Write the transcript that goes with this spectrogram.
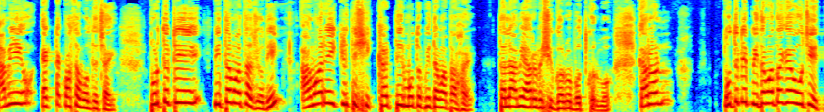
আমি একটা কথা বলতে চাই, প্রতিটি পিতামাতা যদি আমার এই কৃতি শিক্ষার্থীর মতো পিতামাতা হয় তাহলে আমি আরও বেশি গর্ববোধ করব। কারণ প্রতিটি পিতামাতাকে উচিত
